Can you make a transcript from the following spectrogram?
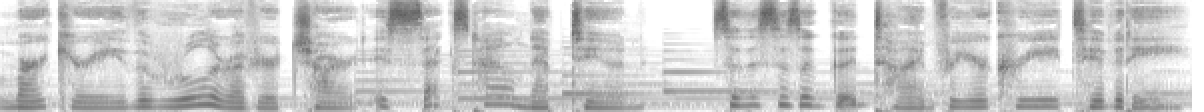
Mercury, the ruler of your chart, is sextile Neptune, so this is a good time for your creativity.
